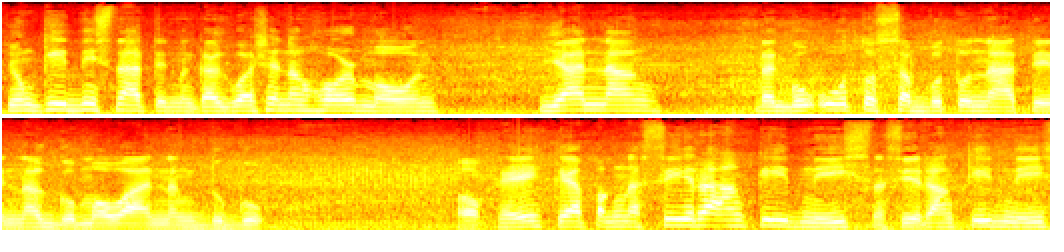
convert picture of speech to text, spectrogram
Yung kidneys natin, nagagawa siya ng hormone, yan ang nag-uutos sa buto natin na gumawa ng dugo. Okay? Kaya pag nasira ang kidneys, nasira ang kidneys,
